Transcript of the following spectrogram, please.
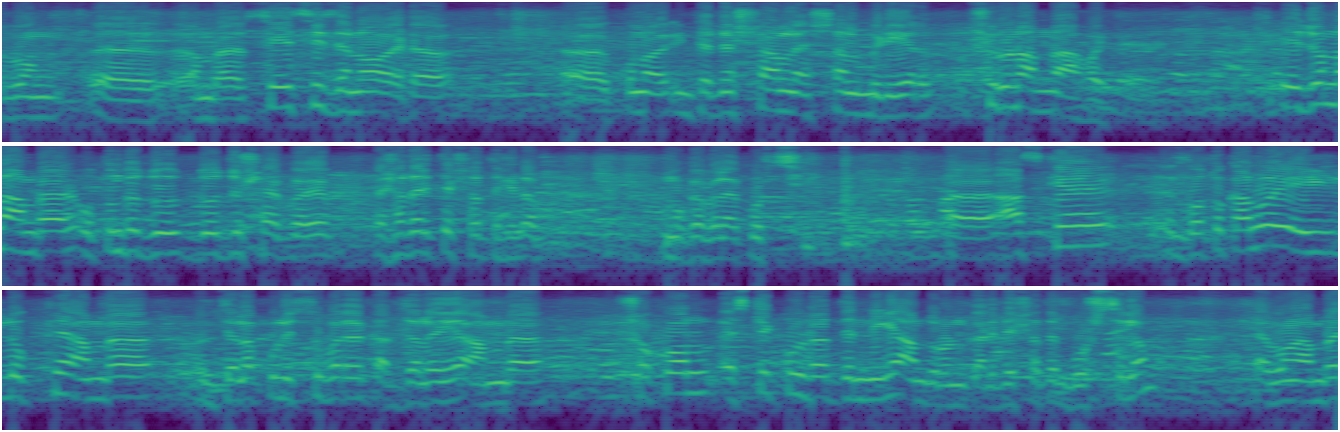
এবং আমরা চেয়েছি যেন এটা কোনো ইন্টারন্যাশনাল ন্যাশনাল মিডিয়ার শিরোনাম না হয়। এই জন্য আমরা অত্যন্ত ধৈর্য সহকারে পেশাদারিত্বের সাথে সেটা মোকাবেলা করছি। আজকে গতকালও এই লক্ষ্যে আমরা জেলা পুলিশ সুপারের কার্যালয়ে আমরা সকল স্টেক হোল্ডারদের নিয়ে আন্দোলনকারীদের সাথে বসছিলাম এবং আমরা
